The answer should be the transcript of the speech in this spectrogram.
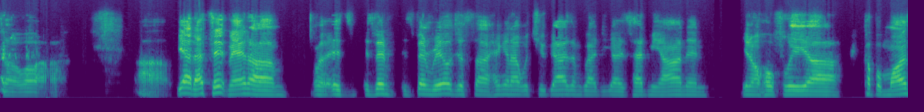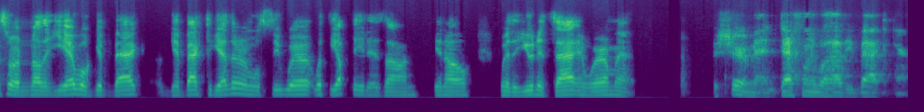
so uh uh yeah that's it man um it's it's been it's been real just uh, hanging out with you guys i'm glad you guys had me on and you know hopefully uh couple months or another year, we'll get back get back together and we'll see where what the update is on, you know, where the unit's at and where I'm at. For sure, man. Definitely we'll have you back again.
